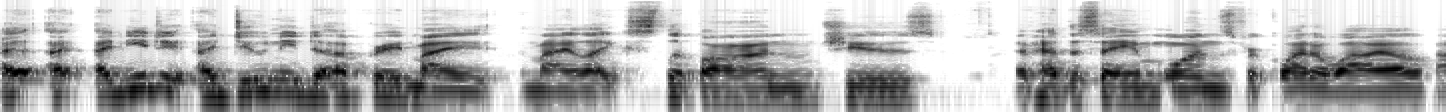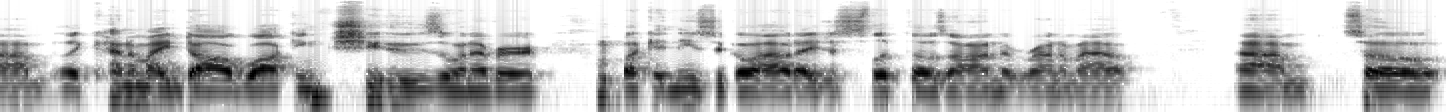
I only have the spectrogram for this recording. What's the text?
I, I I need to. I do need to upgrade my my like slip on shoes. I've had the same ones for quite a while. Um, like kind of my dog walking shoes. Whenever bucket needs to go out, I just slip those on to run them out. Um, so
